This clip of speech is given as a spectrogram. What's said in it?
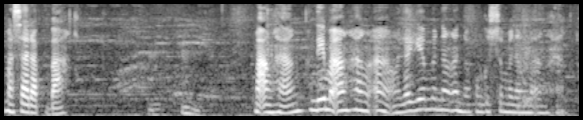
Masarap ba? Mm. Maanghang? Hindi maanghang ah. O, lagyan mo ng ano kung gusto mo ng maanghang.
